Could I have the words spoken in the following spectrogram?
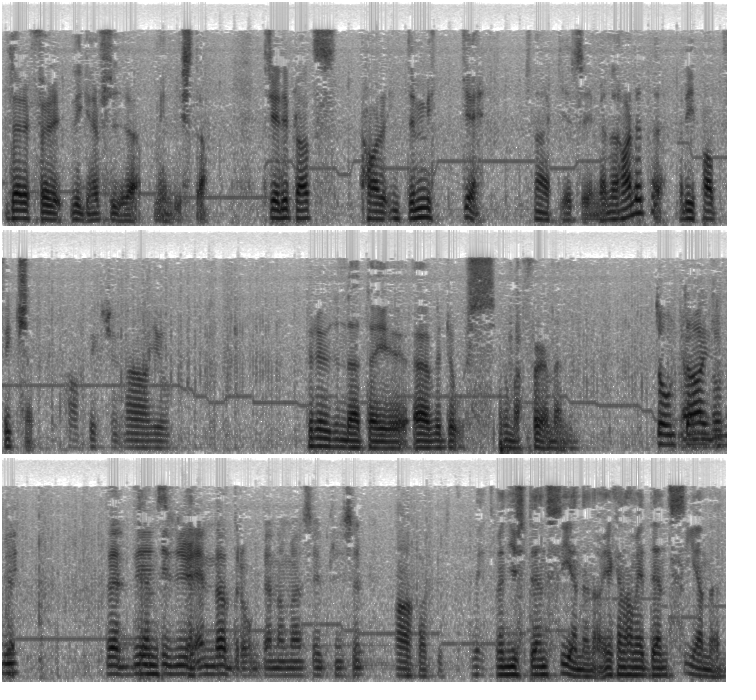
Därför ligger den fyra på min lista. Tredje plats har inte mycket knark i sig, men den har lite. Det är Pulp Fiction. Pulp Fiction, ja jo. Bruden där tar ju överdos, Uma Thurman. Don't Ja, die me. Det, det Den- är ju enda drog den har med sig i princip. Ja, faktiskt. Vet, Men just den scenen, jag kan ha med den scenen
